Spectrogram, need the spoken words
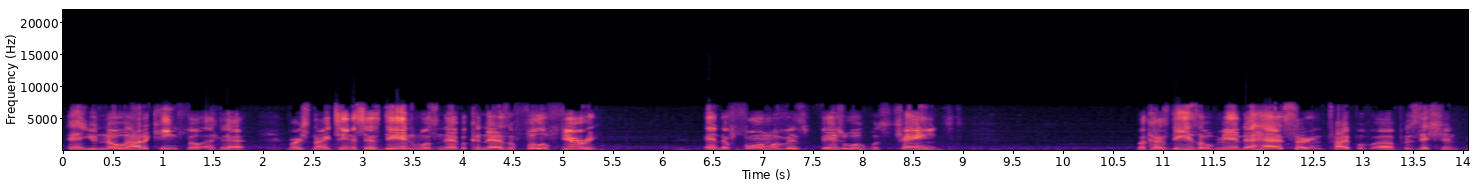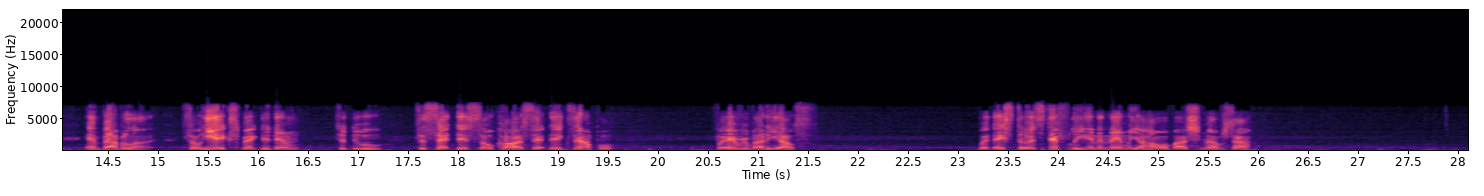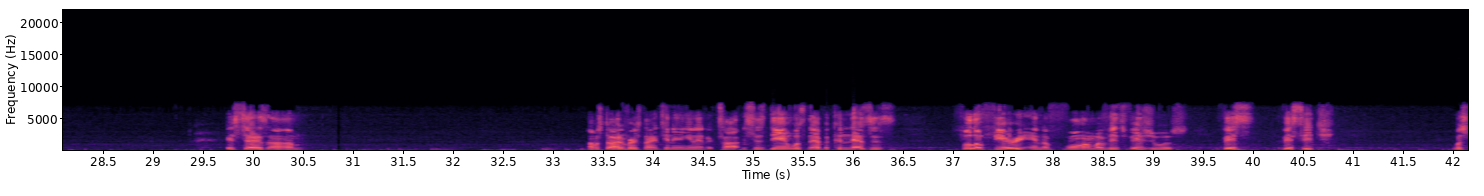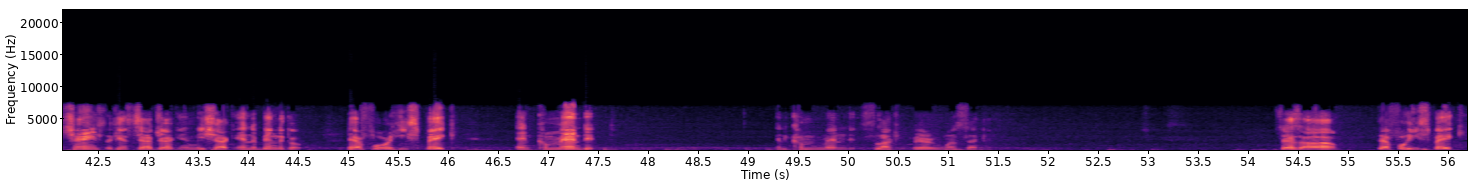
And you know how the king felt after that. Verse 19 it says, Then was Nebuchadnezzar full of fury, and the form of his visual was changed. Because these are men that had certain type of uh, position in Babylon. So he expected them to do to set this so-called set the example for everybody else. But they stood stiffly in the name of Yahweh Shemel Shah. it says, um, I'm gonna start at verse 19 again at the top. It says, Then was Nebuchadnezzar's full of fury, and the form of his visuals, vis, visage was changed against Shadrach and Meshach and Abednego. Therefore he spake and commanded, and commanded, Slack, very one second. Says, uh, therefore he spake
